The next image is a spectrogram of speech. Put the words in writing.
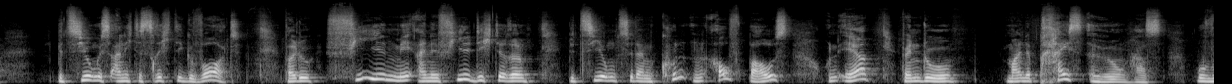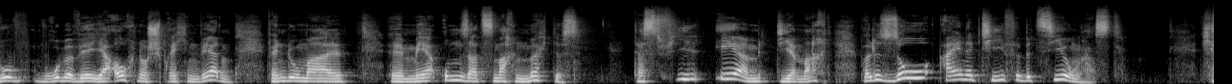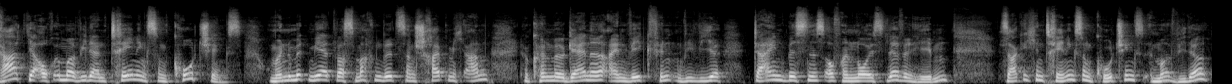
Beziehung ist eigentlich das richtige Wort, weil du viel mehr, eine viel dichtere Beziehung zu deinem Kunden aufbaust und er, wenn du mal eine Preiserhöhung hast, wo, worüber wir ja auch noch sprechen werden, wenn du mal äh, mehr Umsatz machen möchtest, das viel eher mit dir macht, weil du so eine tiefe Beziehung hast. Ich rate ja auch immer wieder in Trainings und Coachings. Und wenn du mit mir etwas machen willst, dann schreib mich an. Dann können wir gerne einen Weg finden, wie wir dein Business auf ein neues Level heben. Sage ich in Trainings und Coachings immer wieder,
